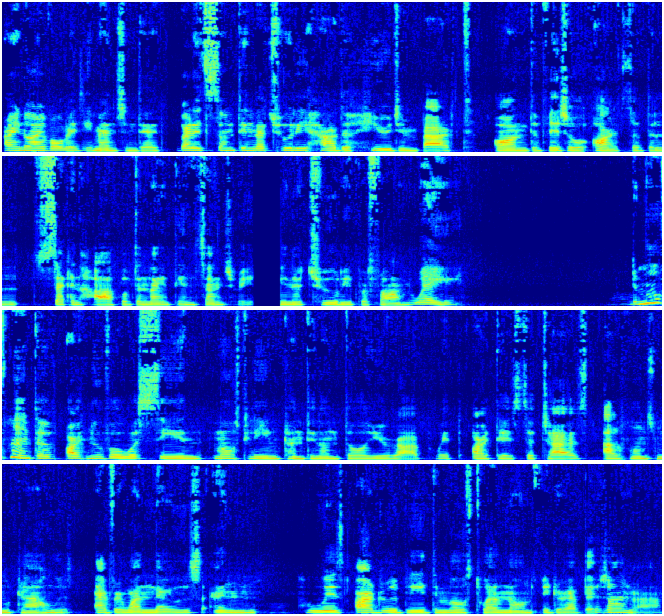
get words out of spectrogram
I know I've already mentioned it, but it's something that truly had a huge impact on the visual arts of the second half of the 19th century in a truly profound way. The movement of Art Nouveau was seen mostly in continental Europe with artists such as Alphonse Mucha, who everyone knows and who is arguably the most well-known figure of the genre.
